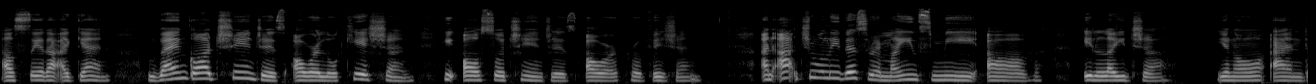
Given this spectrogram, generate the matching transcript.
I'll say that again. When God changes our location, He also changes our provision. And actually, this reminds me of Elijah, you know, and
